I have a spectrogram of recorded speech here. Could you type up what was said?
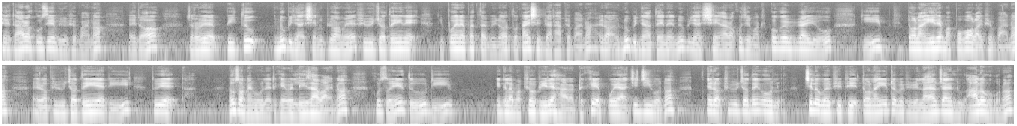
ကဲဒါတော့ကုစီရဲ့ဗီဒီယိုဖြစ်ပါနော်အဲ့တော့ကျွန်တော်ရဲ့ဘီတုအမှုပညာရှင်လို့ပြောရမယ်ဖြူဖြူကျော်သိန်းနဲ့ဒီပွဲနဲ့ပတ်သက်ပြီးတော့သူနိုင်ရှင်ပြထားဖြစ်ပါတယ်နော်အဲ့တော့အမှုပညာသိန်းနဲ့အမှုပညာရှင်ကတော့အခုချိန်မှာကိုကိုပြပြကြီးကိုဒီတော်လန်ရေးထဲမှာပေါ်ပေါက်လာဖြစ်ပါတယ်နော်အဲ့တော့ဖြူဖြူကျော်သိန်းရဲ့ဒီသူ့ရဲ့လှုပ်ဆောင်နိုင်မှုလည်းတကယ်ပဲလေးစားပါတယ်နော်အခုဆိုရင်သူဒီအင်္ဂလန်မှာဖြောပြေးတဲ့ဟာတော့တကယ်ပွဲကကြီးကြီးပေါ့နော်အဲ့တော့ဖြူဖြူကျော်သိန်းကို ချစ်လို့ပဲဖြစ်ဖြစ်တော်လိုင်းရေးအတွက်ပဲဖြစ်ဖြစ်လာရောက်ကြတဲ့လူအားလုံးကိုပေါ့နော်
